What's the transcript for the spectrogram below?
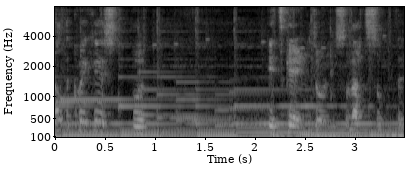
Not the quickest, but it's getting done, so that's something.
